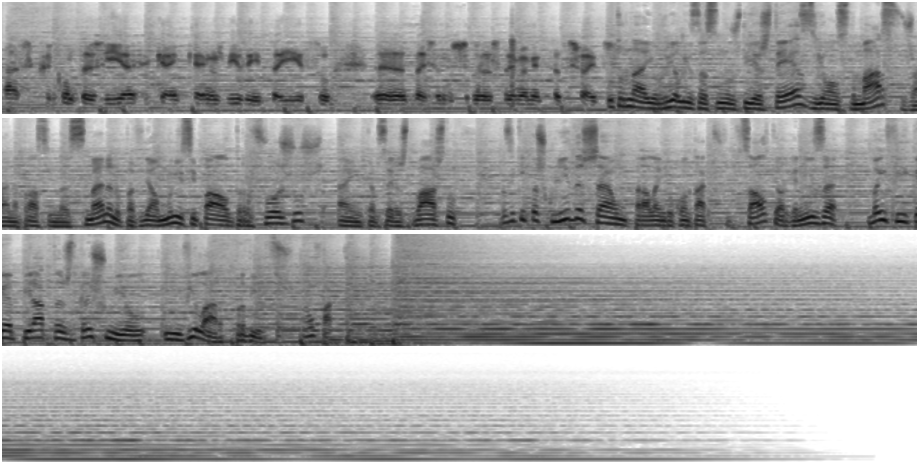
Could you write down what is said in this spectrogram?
acho que contagia quem, quem nos visita e isso uh, deixa-nos extremamente satisfeitos. O torneio realiza-se nos dias 10 e 11 de março, já na próxima semana, no pavilhão municipal de Refojos, em Cabeceiras de Basto. As equipas escolhidas são, para além do Contacto Futsal, que organiza, Benfica, Piratas de Creixomil e Vilar Perdidos. É um facto.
